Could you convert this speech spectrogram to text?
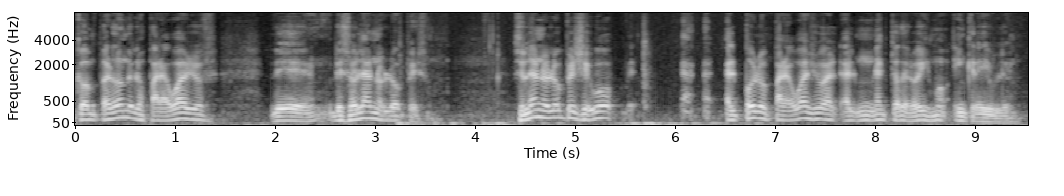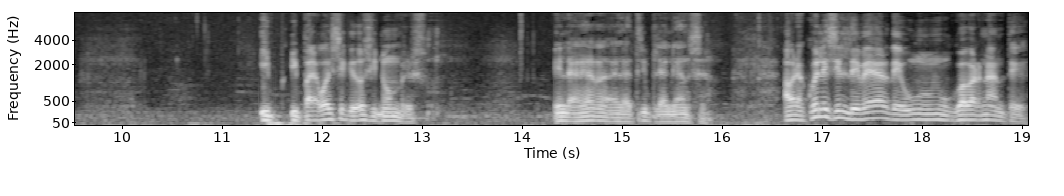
con perdón de los paraguayos, de, de Solano López. Solano López llevó al pueblo paraguayo a un acto de heroísmo increíble y, Paraguay se quedó sin hombres en la guerra de la Triple Alianza. Ahora, ¿cuál es el deber de un gobernante?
